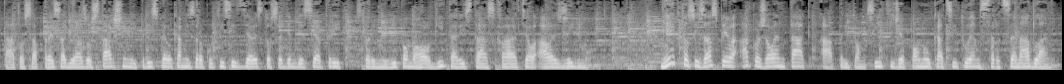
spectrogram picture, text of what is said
Táto sa presadila so staršími príspevkami z roku 1973, s ktorými vypomohol gitarista a skladateľ Aleš Zigmund. Niekto si zaspieva akože len tak a pritom cíti, že ponúka, citujem, srdce na dlani.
